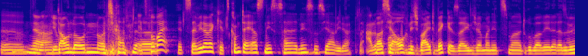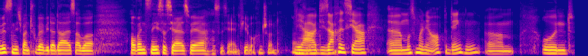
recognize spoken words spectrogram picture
äh, Ja, downloaden und dann. Jetzt äh, vorbei. Jetzt ist er wieder weg. Jetzt kommt er erst nächstes, nächstes Jahr wieder. Was ja voll. auch nicht weit weg ist, eigentlich, wenn man jetzt mal drüber redet. Also, wir wissen nicht, wann Tuga wieder da ist, aber auch wenn es nächstes Jahr ist, wäre, es ist ja in vier Wochen schon. Also, Ja, die Sache ist ja, äh, muss man ja auch bedenken. Ähm, und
